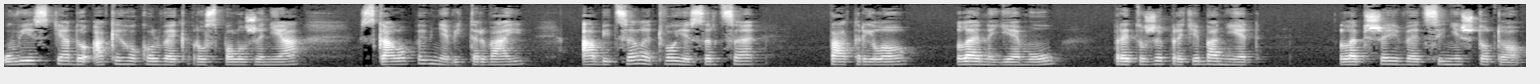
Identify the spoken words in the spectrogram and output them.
uviesť do akéhokoľvek rozpoloženia, skalopevne vytrvaj, aby celé tvoje srdce patrilo len jemu, pretože pre teba niet lepšej veci než toto.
